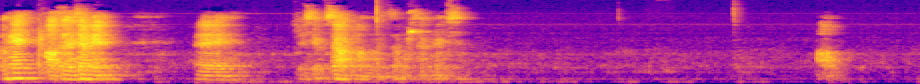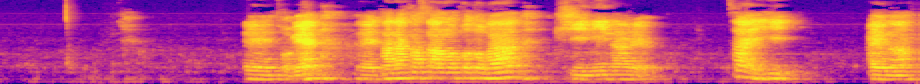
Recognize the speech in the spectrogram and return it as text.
OK，好，再看下面，哎，这写不下了，我们再往下看一下。 哎，左边，哎，田中さんのことが気になる，在意，还有呢？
